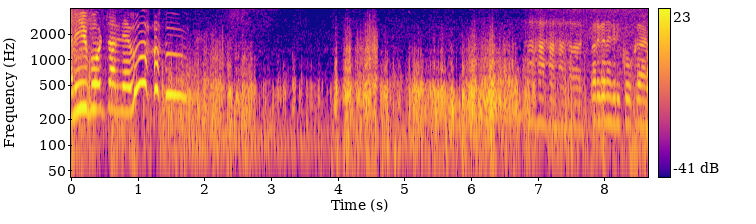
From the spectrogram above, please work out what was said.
आणि ही बोट चालली आहे. उहुहु. स्वर्गनगरी कोकण.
